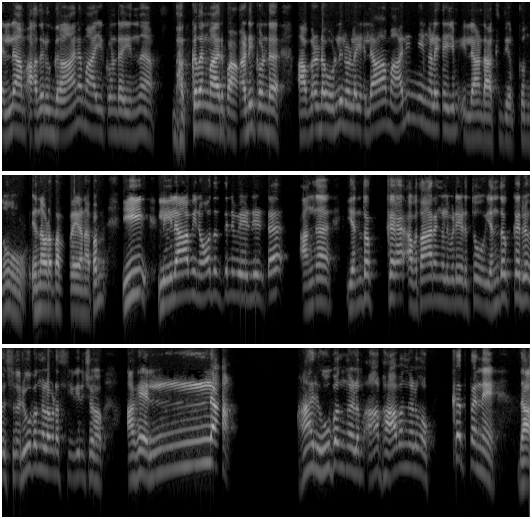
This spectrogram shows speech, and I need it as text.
എല്ലാം അതൊരു ഗാനമായിക്കൊണ്ട് ഇന്ന് ഭക്തന്മാർ പാടിക്കൊണ്ട് അവരുടെ ഉള്ളിലുള്ള എല്ലാ മാലിന്യങ്ങളെയും ഇല്ലാണ്ടാക്കി തീർക്കുന്നു എന്നവിടെ പറയുകയാണ് അപ്പം ഈ ലീലാവിനോദത്തിന് വേണ്ടിയിട്ട് അങ്ങ് എന്തൊക്കെ അവതാരങ്ങൾ ഇവിടെ എടുത്തു? എന്തൊക്കെ സ്വരൂപങ്ങൾ അവിടെ സ്വീകരിച്ചോ? അകെല്ലാം ആ രൂപങ്ങളും ആ ഭാവങ്ങളും ഒക്കെ തന്നെ ദാ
